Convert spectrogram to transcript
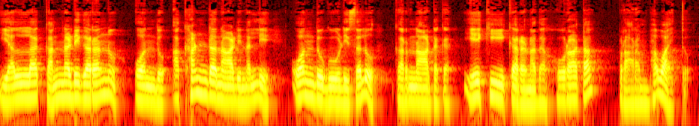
ಎಲ್ಲ ಕನ್ನಡಿಗರನ್ನು ಒಂದು ಅಖಂಡ ನಾಡಿನಲ್ಲಿ ಒಂದುಗೂಡಿಸಲು ಕರ್ನಾಟಕ ಏಕೀಕರಣದ ಹೋರಾಟ ಪ್ರಾರಂಭವಾಯಿತು.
